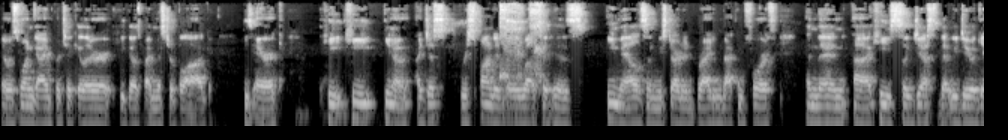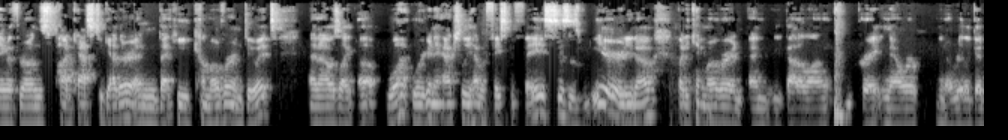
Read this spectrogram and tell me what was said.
there was one guy in particular. He goes by Mr. Blog. He's Eric. He he. You know, I just responded really well to his emails, and we started writing back and forth. And then uh, he suggested that we do a Game of Thrones podcast together and that he come over and do it. And I was like, oh, what? We're going to actually have a face to face? This is weird, you know? But he came over and, and we got along great. And now we're, you know, really good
